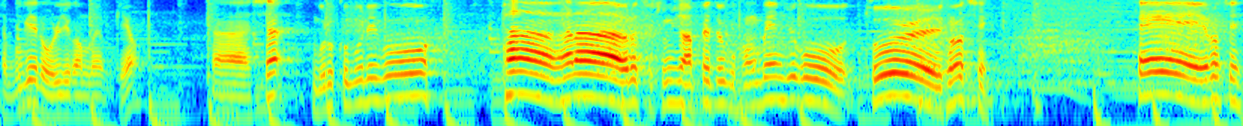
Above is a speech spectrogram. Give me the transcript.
자, 무게를 올리고 한번 해볼게요. 자 시작! 무릎 구부리고 팡! 하나! 그렇지. 중심 앞에 두고 광배 힘 주고 둘! 그렇지 세 그렇지.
